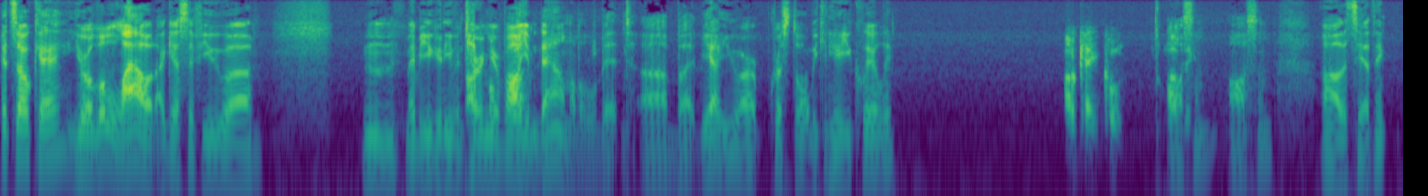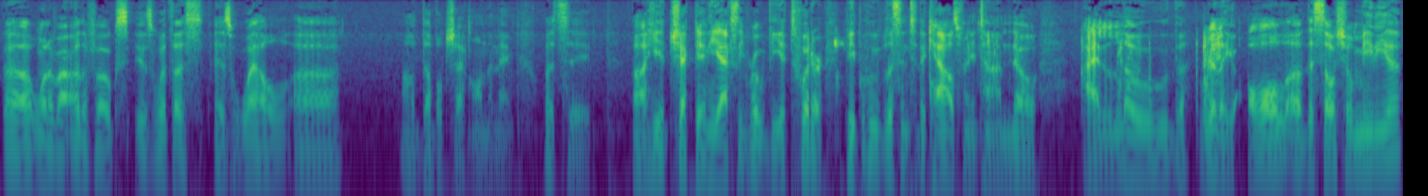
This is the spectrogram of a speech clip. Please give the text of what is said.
It's okay. You're a little loud, I guess. If you, uh, hmm, maybe you could even turn your volume down a little bit. Uh, but yeah, you are crystal. We can hear you clearly. Okay, cool. Awesome, awesome. Uh, let's see. I think uh, one of our other folks is with us as well. Uh, I'll double check on the name. Let's see. Uh, he had checked in. He actually wrote via Twitter. People who've listened to the cows for any time know I loathe really all of the social media.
